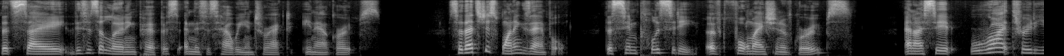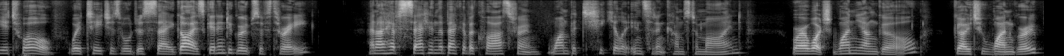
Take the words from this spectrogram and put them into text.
that say this is a learning purpose and this is how we interact in our groups? So that's just one example the simplicity of formation of groups. And I see it right through to year 12, where teachers will just say, guys, get into groups of three. And I have sat in the back of a classroom. One particular incident comes to mind where I watched one young girl go to one group.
